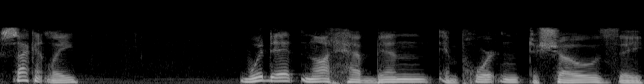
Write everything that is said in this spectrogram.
Secondly, would it not have been important to show the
